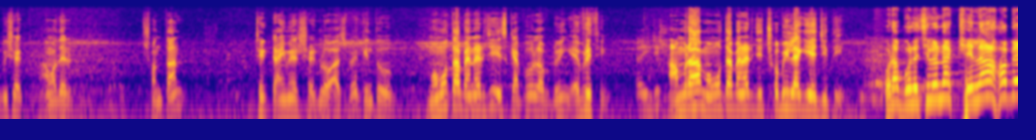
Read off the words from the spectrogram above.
অভিষেক আমাদের সন্তান। ঠিক টাইমে সেগুলো আসবে কিন্তু Mamata Banerjee is capable of doing everything আমরা মমতা ব্যানার্জির ছবি লাগিয়ে জিতি। ওরা বলেছিল না খেলা হবে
